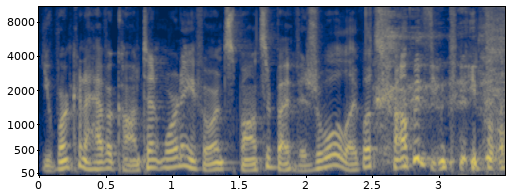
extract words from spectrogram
you weren't gonna have a content warning if it weren't sponsored by visual? Like what's wrong with you people?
